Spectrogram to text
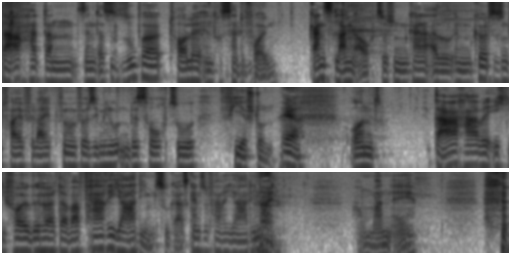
da hat, dann sind das super tolle, interessante Folgen. Ganz lang auch, zwischen, keine, also im kürzesten Fall vielleicht 45 Minuten bis hoch zu vier Stunden. Ja. Und da habe ich die Folge gehört, da war Fari Yadim zu Gast. Kennst du Fari Yadim? Nein. Oh Mann, ey.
